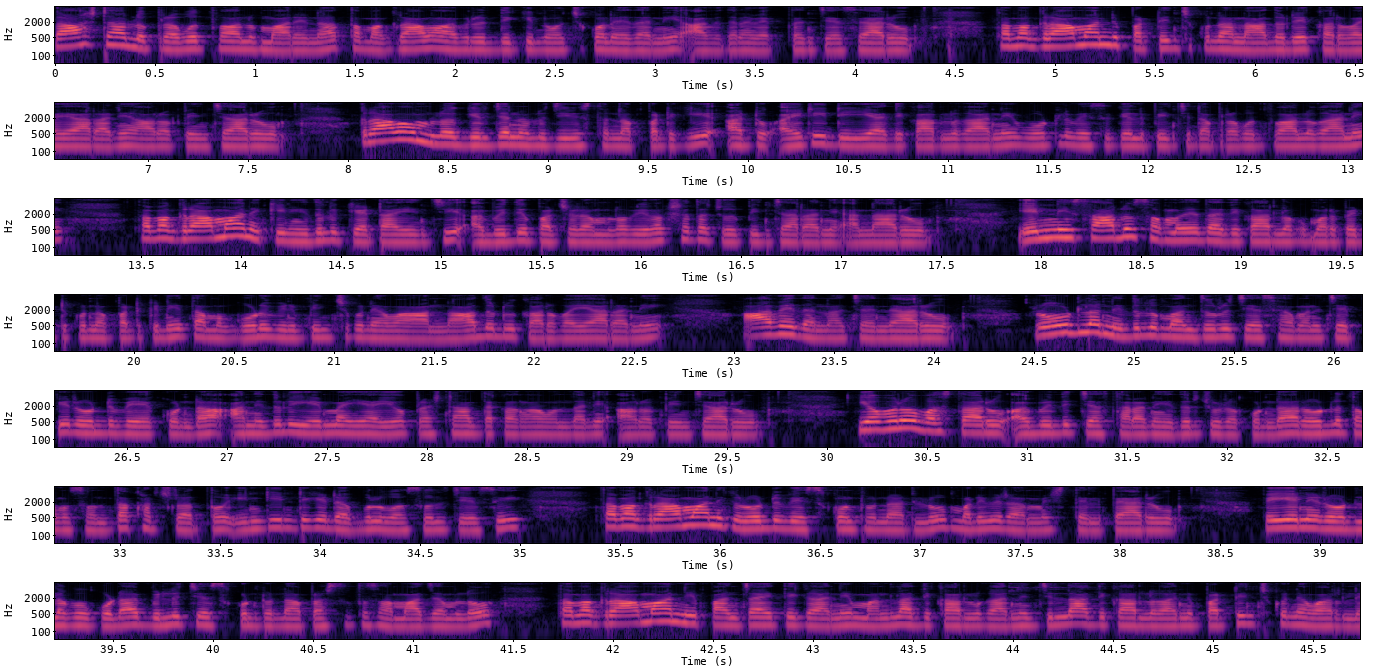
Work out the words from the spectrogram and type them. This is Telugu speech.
రాష్ట్రాలు ప్రభుత్వాలు మారినా తమ గ్రామ అభివృద్ధికి నోచుకోలేదని ఆవేదన వ్యక్తం చేశారు. తమ గ్రామాన్ని పట్టించుకున్న నాదుడే కరువయ్యారని ఆరోపించారు. గ్రామంలో గిరిజనులు జీవిస్తున్నప్పటికీ అటు ఐటీడీఏ అధికారులు కానీ ఓట్లు వేసి గెలిపించిన ప్రభుత్వాలు కానీ తమ గ్రామానికి నిధులు కేటాయించి అభివృద్ధి పరచడంలో వివక్షత చూపించారని అన్నారు. ఎన్నిసార్లు సంబంధిత అధికారులకు మొరపెట్టుకున్నప్పటికీ తమ గోడు వినిపించుకునే వా- నాదుడు కరువయ్యారని ఆవేదన చెందారు. రోడ్ల నిధులు మంజూరు చేశామని చెప్పి రోడ్డు వేయకుండా ఆ నిధులు ఏమయ్యాయో ప్రశ్నార్థకంగా ఉందని ఆరోపించారు. ఎవరో వస్తారు అభివృద్ధి చేస్తారని ఎదురు చూడకుండా రోడ్లు తమ సొంత ఖర్చులతో ఇంటింటికి డబ్బులు వసూలు చేసి తమ గ్రామానికి రోడ్డు వేసుకుంటున్నట్లు మడివి రమేష్ తెలిపారు. వేయని రోడ్లకు కూడా బిల్లు చేసుకుంటున్న ప్రస్తుత సమాజంలో తమ గ్రామాన్ని పంచాయతీ కానీ మండల అధికారులు కానీ జిల్లా అధికారులు కానీ పట్టించుకునే వారు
